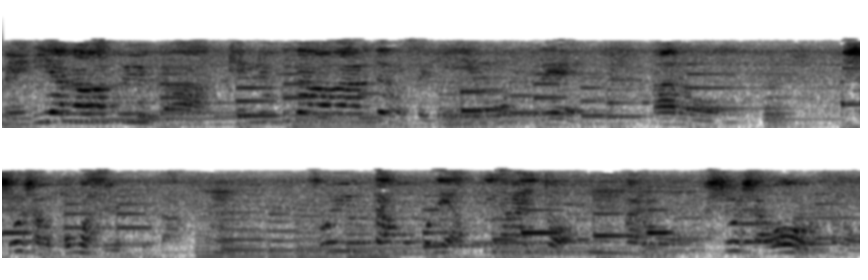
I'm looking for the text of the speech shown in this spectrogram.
メディア側というか権力側がある程度の責任を持ってあの視聴者を保護するっていうかうん。そういった方向でやっていかないと、ん。あの視聴者をその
